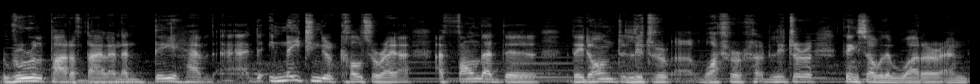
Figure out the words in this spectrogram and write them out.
rural part of thailand and they have uh, the innate in their culture right? I, I found that the, they don't litter uh, water litter things over the water and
